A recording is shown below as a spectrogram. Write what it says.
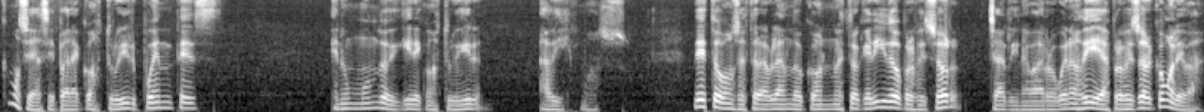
¿Cómo se hace para construir puentes en un mundo que quiere construir abismos? De esto vamos a estar hablando con nuestro querido profesor Charlie Navarro. Buenos días, profesor, ¿cómo le va?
